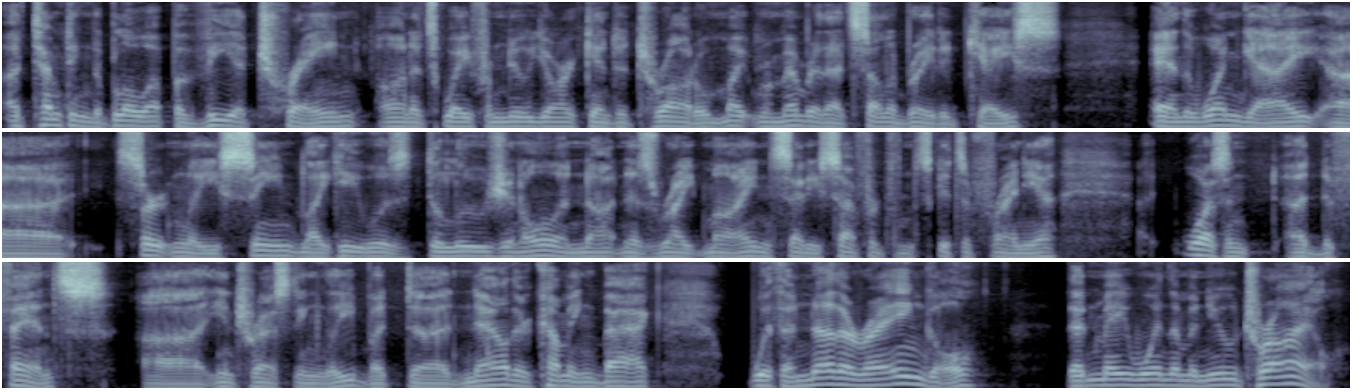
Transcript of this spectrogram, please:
attempting to blow up a Via train on its way from New York into Toronto might remember that celebrated case. And the one guy uh, certainly seemed like he was delusional and not in his right mind, said he suffered from schizophrenia. Wasn't a defense, uh, interestingly, but uh, now they're coming back with another angle that may win them a new trial.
